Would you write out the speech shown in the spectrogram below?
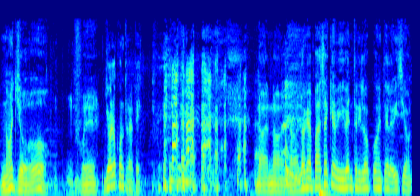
No, yo. Fue. Yo lo contraté. No, no, no. Lo que pasa es que vi ventrílocos en televisión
